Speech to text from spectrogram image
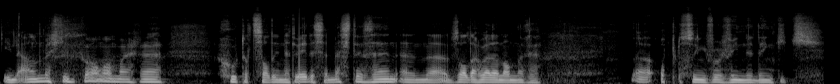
in aanmerking komen. Maar eh, goed, dat zal in het tweede semester zijn. En eh zal daar wel een andere eh, oplossing voor vinden, denk ik.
